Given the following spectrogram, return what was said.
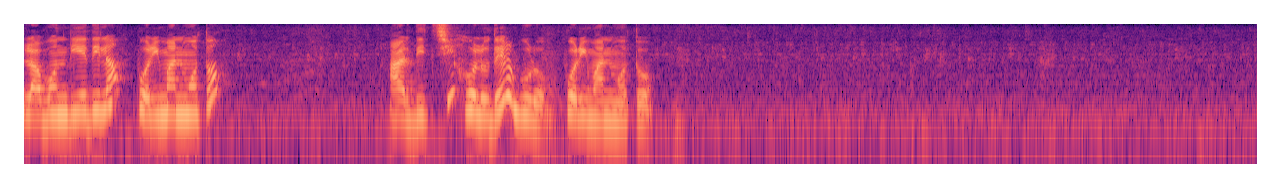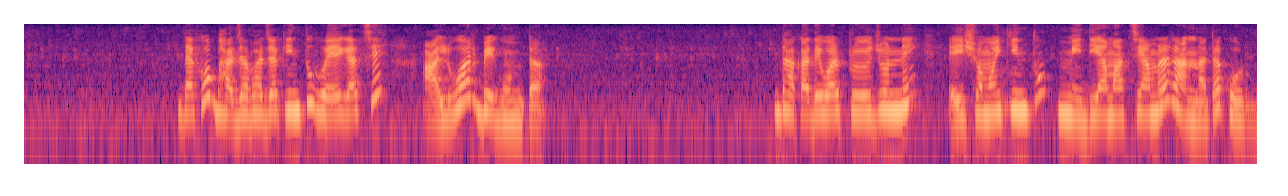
লবণ দিয়ে দিলাম পরিমাণ মতো। আর দিচ্ছি হলুদের গুঁড়ো পরিমাণ মতো। দেখো ভাজা ভাজা কিন্তু হয়ে গেছে আলু আর বেগুনটা। ঢাকা দেওয়ার প্রয়োজন নেই, এই সময় কিন্তু মিডিয়াম আঁচে আমরা রান্নাটা করব।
